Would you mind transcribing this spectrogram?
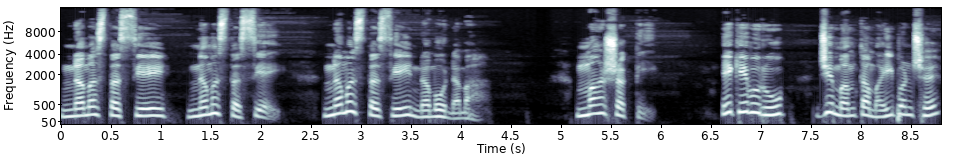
નમસ્તસ્યે નમસ્તસ્યે નમસ્તસ્યે નમો નમઃ. માં શક્તિ, એક એવું રૂપ જે મમતામયી પણ છે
